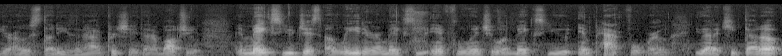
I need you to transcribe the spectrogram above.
your own studies, and I appreciate that about you. It makes you just a leader. It makes you influential. It makes you impactful, bro. You got to keep that up.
